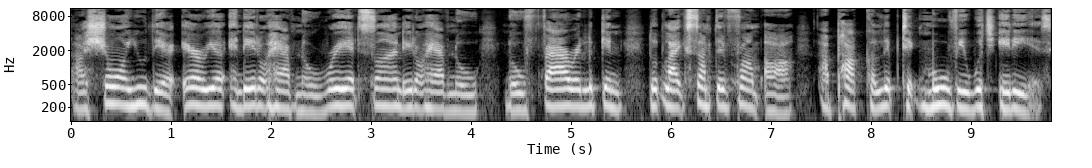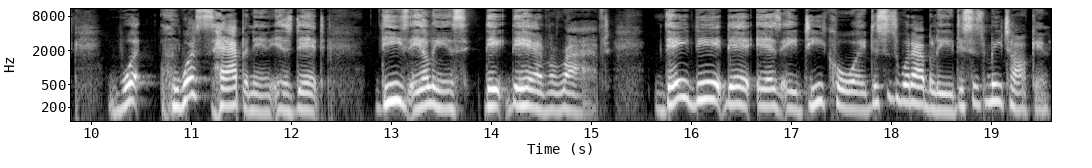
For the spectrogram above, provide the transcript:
are showing you their area and they don't have no red sun. They don't have no no fiery looking look like something from a apocalyptic movie, which it is. What what's happening is that these aliens they, they have arrived. They did that as a decoy. This is what I believe. This is me talking.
